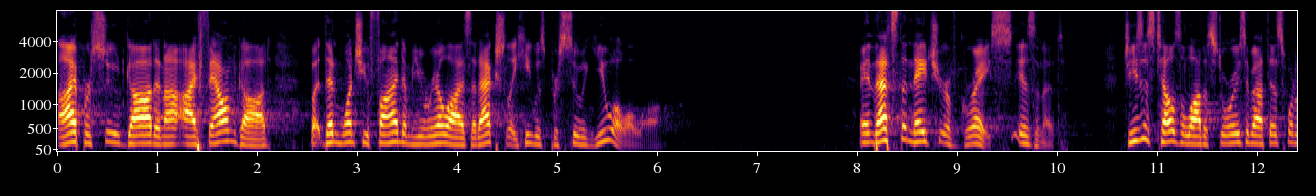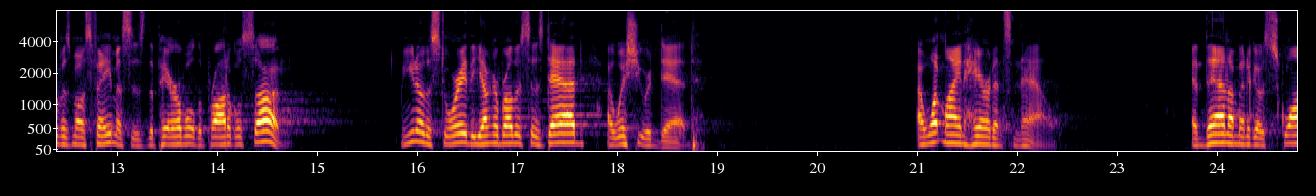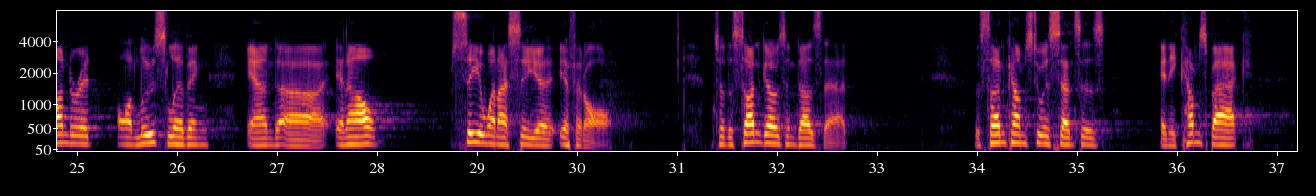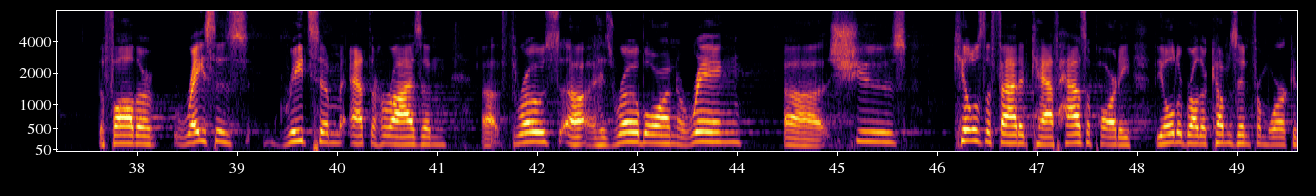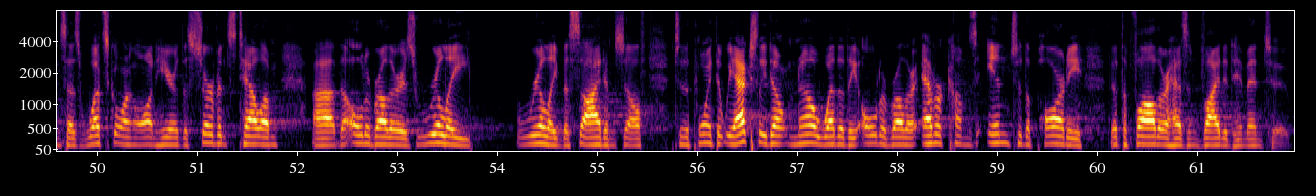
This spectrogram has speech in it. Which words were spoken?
I pursued God and I, I found God, but then once you find Him, you realize that actually He was pursuing you all along. And that's the nature of grace, isn't it? Jesus tells a lot of stories about this. One of his most famous is the parable of the prodigal son. You know the story. The younger brother says, Dad, I wish you were dead. I want my inheritance now. And then I'm going to go squander it on loose living, and, uh, and I'll see you when I see you, if at all. So the son goes and does that. The son comes to his senses, and he comes back the father races, greets him at the horizon, uh, throws uh, his robe on, a ring, uh, shoes, kills the fatted calf, has a party. The older brother comes in from work and says, What's going on here? The servants tell him uh, the older brother is really, really beside himself to the point that we actually don't know whether the older brother ever comes into the party that the father has invited him into.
